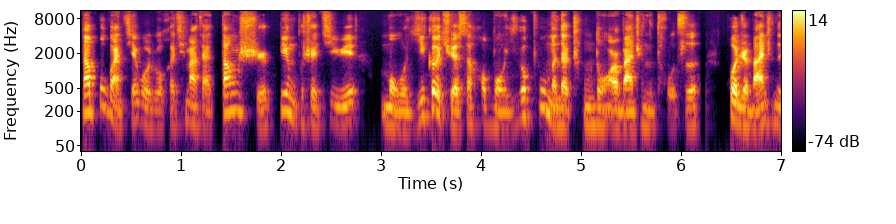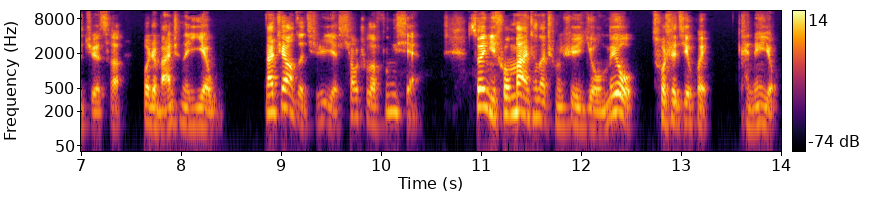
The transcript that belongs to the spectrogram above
那不管结果如何，起码在当时并不是基于某一个角色或某一个部门的冲动而完成的投资，或者完成的决策，或者完成的业务。那这样子其实也消除了风险。所以你说漫长的程序有没有错失机会？肯定有。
